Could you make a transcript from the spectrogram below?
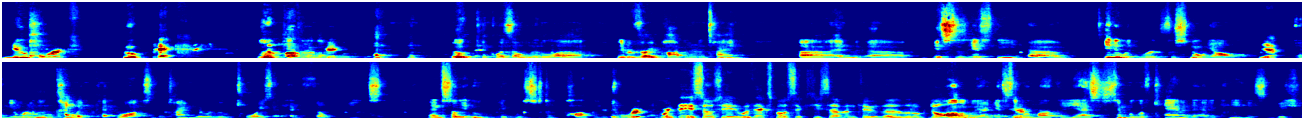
Newport. Ookpik, Ookpik. Ookpik was a little. Uh, they were very popular at the time, uh, and uh, it's it's the uh, Inuit word for snowy owl. Yeah, and they were little kind of like pet rocks at the time. They were little toys that had felt beads, and so yeah, Ookpik was just a popular toy. Were, weren't they associated with Expo '67 too? The little doll. Probably, I guess they yeah. were marketed yeah, as a symbol of Canada at a Canadian exhibition.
